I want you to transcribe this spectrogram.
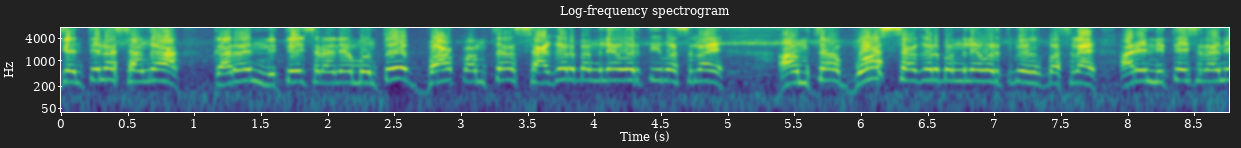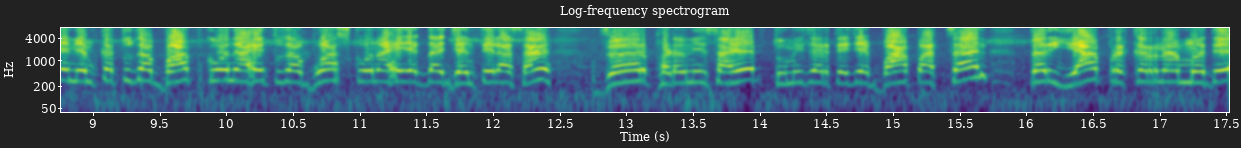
जनतेला सांगा. कारण नितेश राणा म्हणतोय बाप आमचा सागर बंगल्यावरती बसलाय. आमचा बॉस सागर बंगल्यावरती बसलाय. अरे नितेश राणे नेमका तुझा बाप कोण आहे? तुझा बॉस कोण आहे? एकदा जनतेला सांग. जर फडणवीस साहेब तुम्ही जर त्याचे बाप असाल तर या प्रकरणामध्ये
